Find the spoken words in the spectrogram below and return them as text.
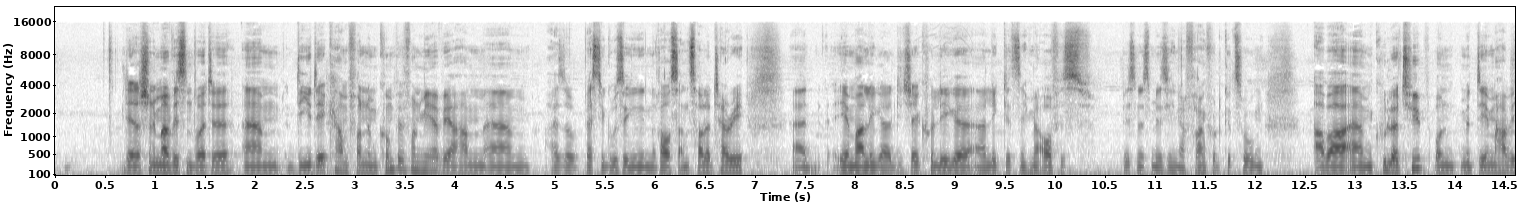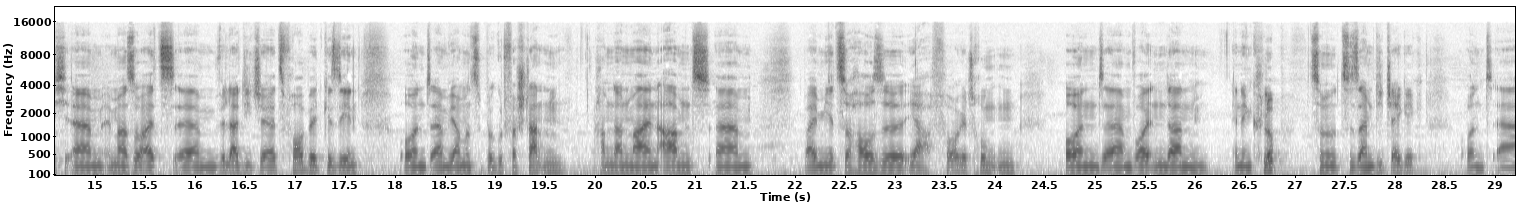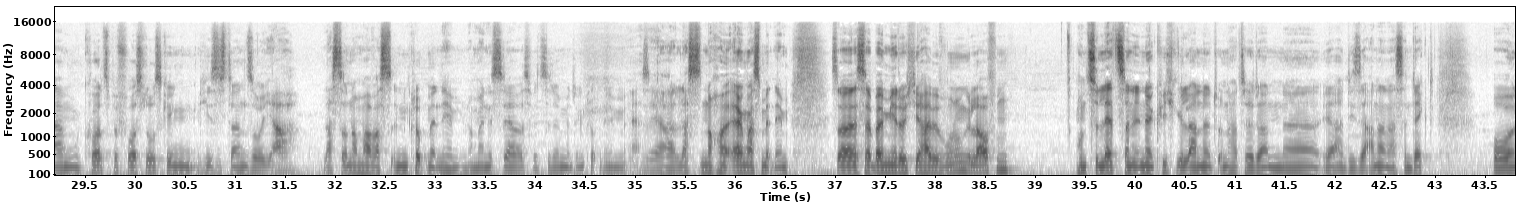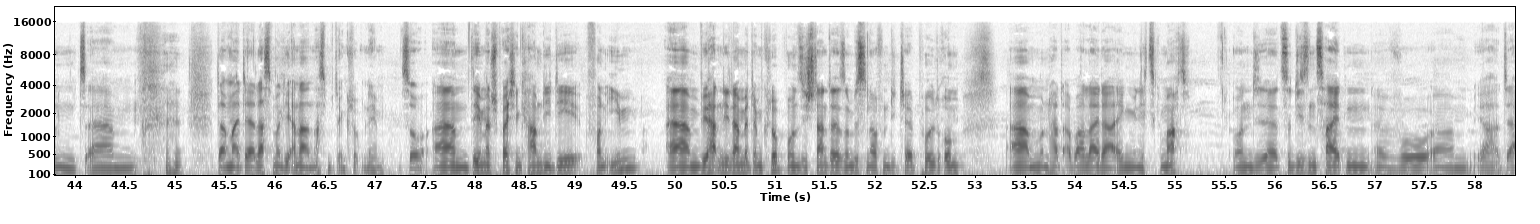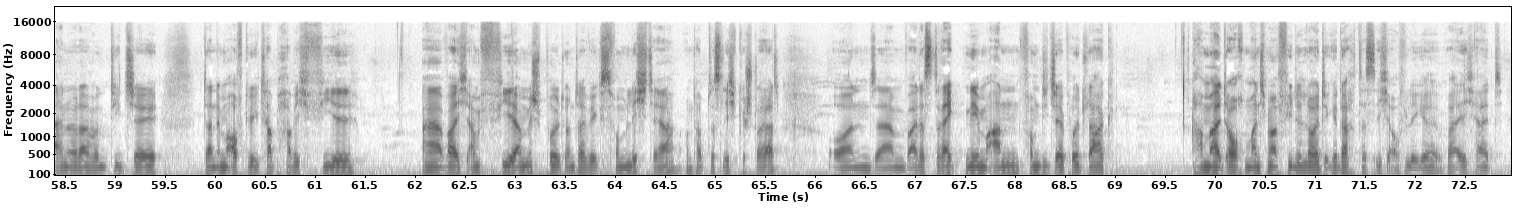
der das schon immer wissen wollte. Ähm, die Idee kam von einem Kumpel von mir. Wir haben, ähm, also beste Grüße gehen raus an Solitary, äh, ehemaliger DJ-Kollege, äh, legt jetzt nicht mehr auf, ist businessmäßig nach Frankfurt gezogen. Aber ähm, cooler Typ und mit dem habe ich ähm, immer so als ähm, Villa-DJ als Vorbild gesehen und ähm, wir haben uns super gut verstanden. Haben dann mal einen Abend bei mir zu Hause ja, vorgetrunken und wollten dann in den Club zu, zu seinem DJ-Gig. Und ähm, kurz bevor es losging, hieß es dann so, ja, lass doch noch mal was in den Club mitnehmen. Dann meinte ich, so, ja, was willst du denn mit in den Club nehmen? Also ja, lass noch mal irgendwas mitnehmen. So, ist er bei mir durch die halbe Wohnung gelaufen und zuletzt dann in der Küche gelandet und hatte dann äh, ja, diese Ananas entdeckt. Und ähm, da meinte er, lass mal die Ananas mit in den Club nehmen. So, ähm, dementsprechend kam die Idee von ihm. Ähm, wir hatten die dann mit im Club und sie stand da so ein bisschen auf dem DJ-Pult rum ähm, und hat aber leider irgendwie nichts gemacht. Und äh, zu diesen Zeiten, äh, wo ähm, ja, der eine oder andere DJ dann immer aufgelegt hat, habe ich viel, äh, war ich am viel am Mischpult unterwegs vom Licht her und habe das Licht gesteuert. Und ähm, weil das direkt nebenan vom DJ-Pult lag, haben halt auch manchmal viele Leute gedacht, dass ich auflege, weil ich halt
